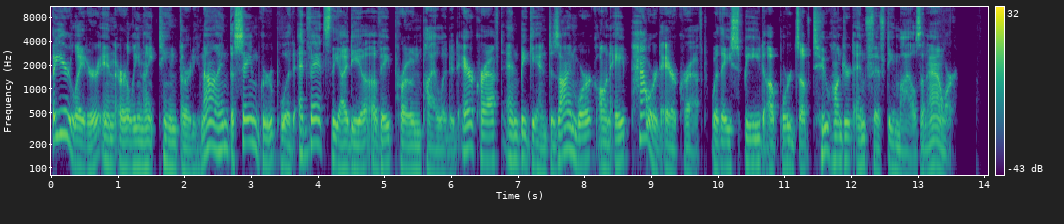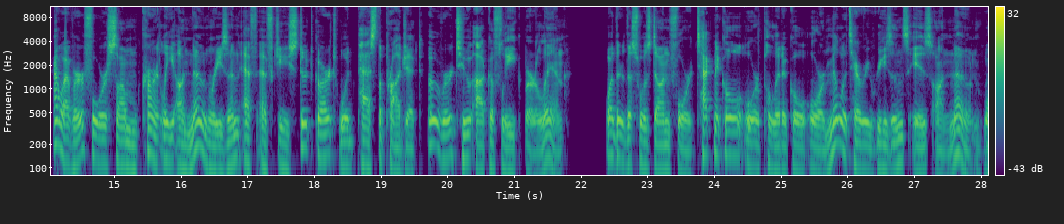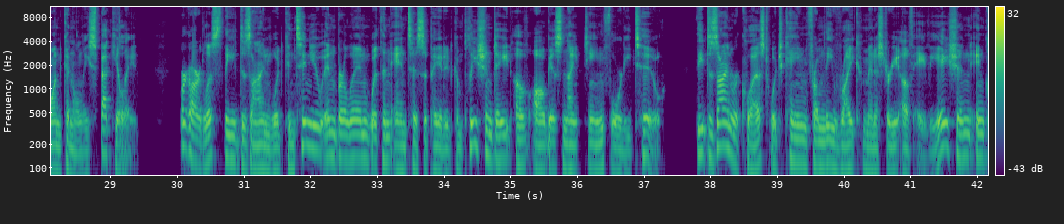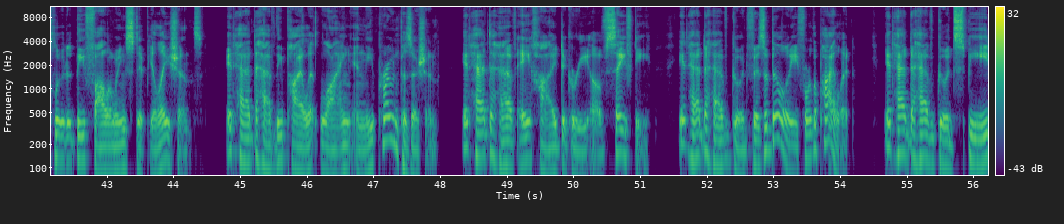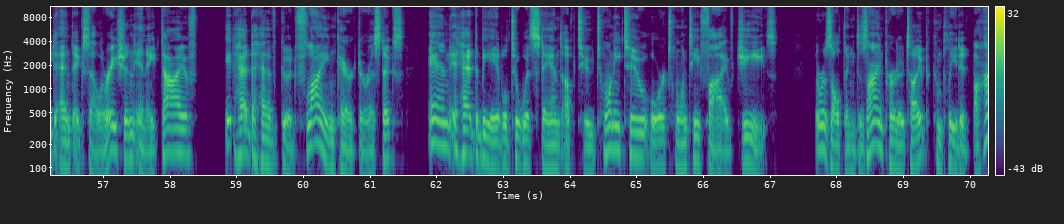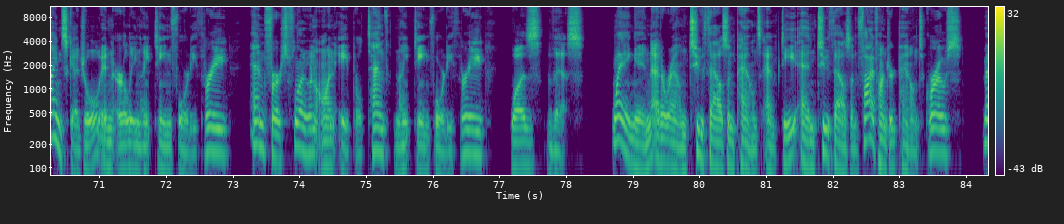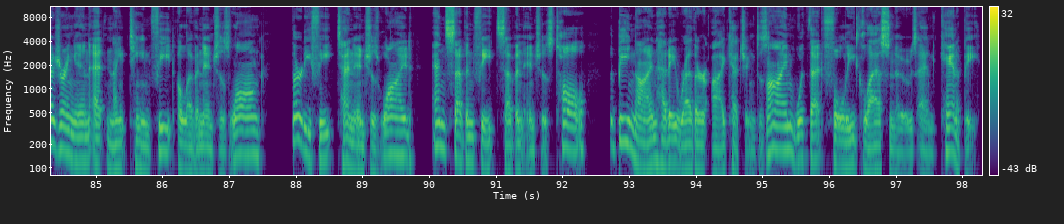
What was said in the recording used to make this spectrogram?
A year later, in early 1939, the same group would advance the idea of a prone piloted aircraft and began design work on a powered aircraft with a speed upwards of 250 miles an hour. However, for some currently unknown reason, FFG Stuttgart would pass the project over to Akaflieg Berlin. Whether this was done for technical or political or military reasons is unknown, one can only speculate. Regardless, the design would continue in Berlin with an anticipated completion date of August 1942. The design request, which came from the Reich Ministry of Aviation, included the following stipulations. It had to have the pilot lying in the prone position. It had to have a high degree of safety. It had to have good visibility for the pilot. It had to have good speed and acceleration in a dive. It had to have good flying characteristics, and it had to be able to withstand up to 22 or 25 Gs. The resulting design prototype, completed behind schedule in early 1943 and first flown on April 10, 1943, was this. Weighing in at around 2,000 pounds empty and 2,500 pounds gross, measuring in at 19 feet 11 inches long, 30 feet 10 inches wide, and 7 feet 7 inches tall, the B9 had a rather eye-catching design with that fully glass nose and canopy.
